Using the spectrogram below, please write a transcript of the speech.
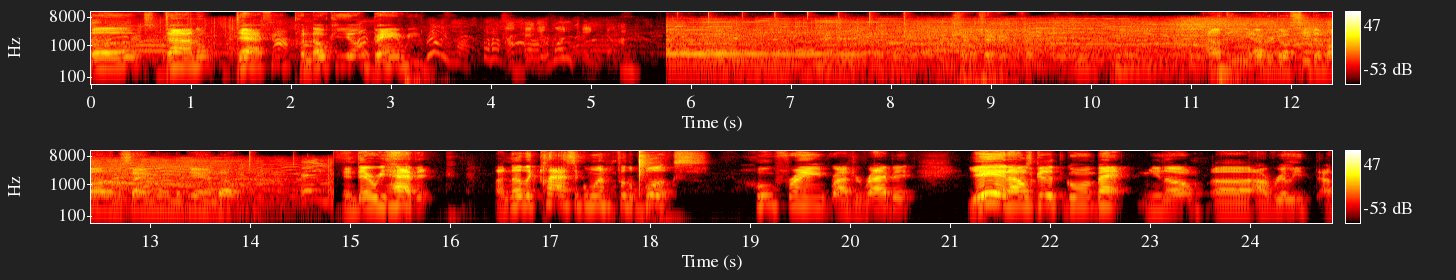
Bugs, Donald, Daffy, Pinocchio, Bambi. I'll tell you one thing, Doc. I don't think you ever gonna see them all in the same room again, though. And there we have it. Another classic one for the books. Who Framed Roger Rabbit? Yeah, that was good going back. You know, uh, I really, I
